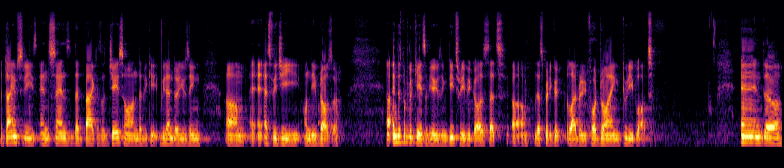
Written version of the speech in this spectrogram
the time series and sends that back as a JSON that we, we render using um, SVG on the browser. Uh, in this particular case, we are using D3 because that's, uh, that's pretty good library for drawing 2D plots. And uh,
